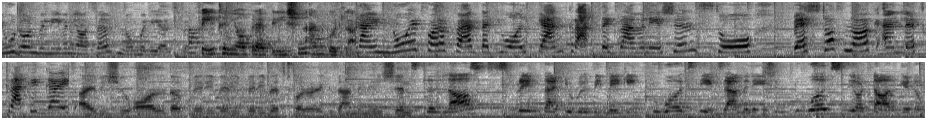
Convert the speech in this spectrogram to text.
यू डोंट बिलीव इन योर सेल्फ नो बडी एल्स विल Faith in your preparation and good luck. And I know it for a fact that you all can crack the examinations. So, best of luck and let's crack it, guys. I wish you all the very very very best for your examinations. the last sprint that you will be making towards the examination, towards your target of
